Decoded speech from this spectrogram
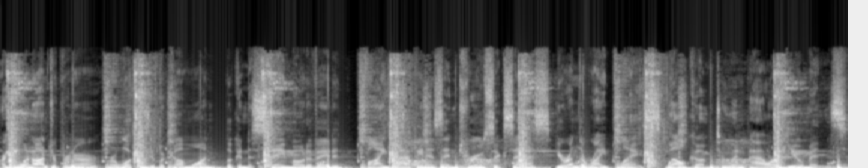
Are you an entrepreneur or looking to become one? Looking to stay motivated, find happiness and true success? You're in the right place. Welcome to Empower Humans.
